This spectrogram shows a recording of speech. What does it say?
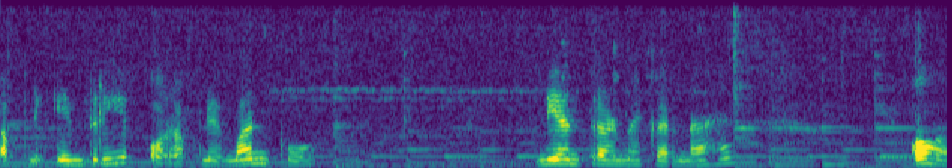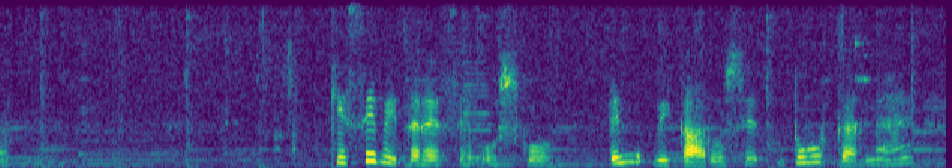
अपने इंद्रिय और अपने मन को नियंत्रण में करना है। और किसी भी तरह से उसको इन विकारों से दूर करना है।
